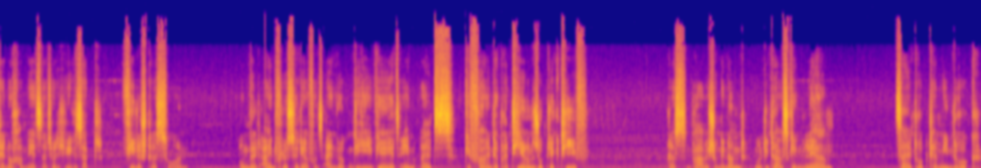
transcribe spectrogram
Dennoch haben wir jetzt natürlich, wie gesagt, viele Stressoren, Umwelteinflüsse, die auf uns einwirken, die wir jetzt eben als Gefahr interpretieren, subjektiv. Das ein paar habe ich schon genannt. Multitasking, Lärm, Zeitdruck, Termindruck,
